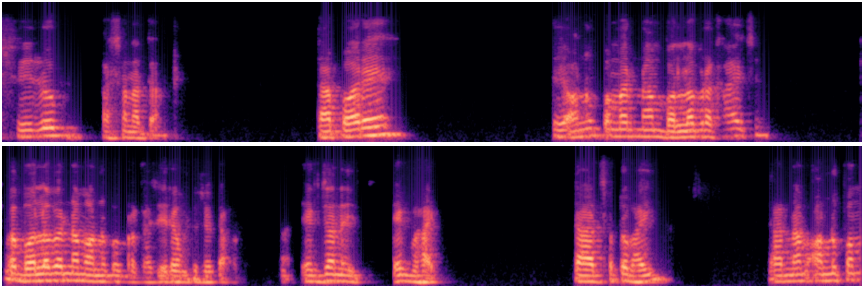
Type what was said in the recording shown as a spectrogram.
শ্রীরূপ সনাতন। তারপরে এই অনুপমের নাম বল্লভ রাখা হয়েছে। বা বল্লভের নাম অনুপম রাখা হয়েছে, এরকম কিছু একটা হবে। একজন এক ভাই, তার ছোট ভাই, তার নাম অনুপম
